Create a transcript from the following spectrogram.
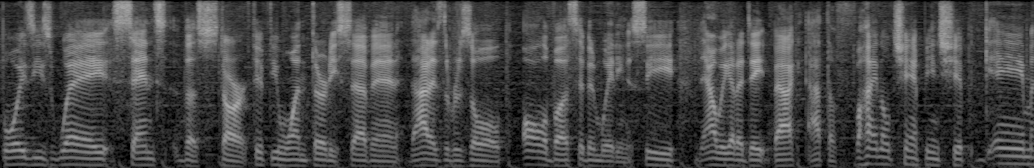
Boise's way since the start. 51-37. That is the result all of us have been waiting to see. Now we got a date back at the final championship game.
